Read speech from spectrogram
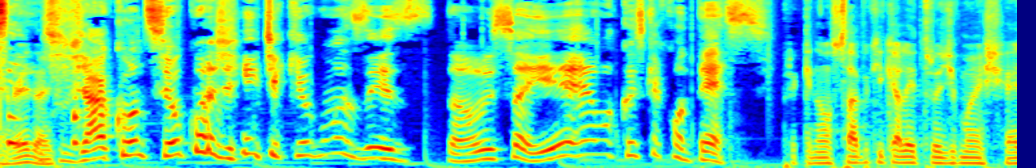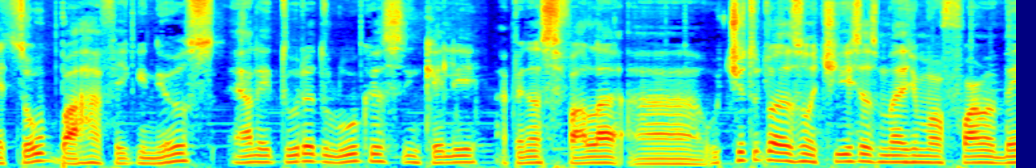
É verdade. Isso já aconteceu com a gente aqui algumas vezes. Então, isso aí é uma coisa que acontece. Pra quem não sabe o que é a leitura de manchetes ou barra fake news, é a leitura do Lucas em que ele apenas fala ah, o título das notícias, mas de uma forma bem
